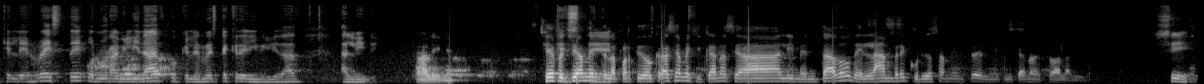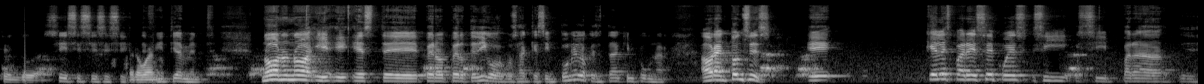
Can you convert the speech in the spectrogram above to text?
que le reste honorabilidad o que le reste credibilidad al INE. Al INE. Sí, efectivamente, este la partidocracia mexicana se ha alimentado del hambre, curiosamente, del mexicano de toda la vida. Sí, sin duda. Sí, sí, sí, sí, sí, definitivamente. No, no, no, y, este, pero, pero te digo, o sea, que se impugne lo que se tenga que impugnar. Ahora, entonces, eh, ¿qué les parece, pues, si, si para eh,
